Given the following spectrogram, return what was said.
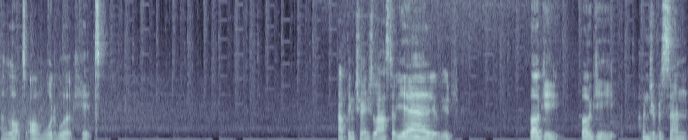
A lot of woodwork hit. Nothing changed last time. Yeah, it, it, buggy. Buggy, 100%.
